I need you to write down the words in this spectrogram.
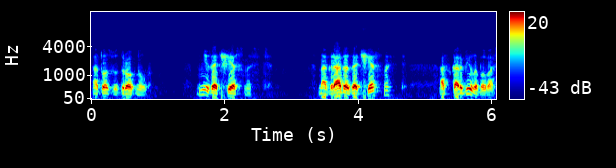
Атос вздрогнул. «Не за честность. Награда за честность оскорбила бы вас.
